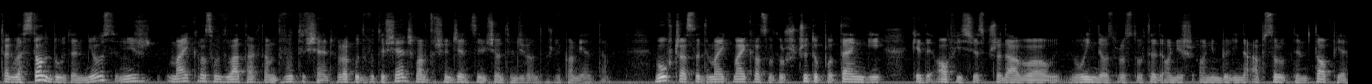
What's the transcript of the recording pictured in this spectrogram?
tak stąd był ten news, niż Microsoft w latach tam 2000, w roku 2000, mam 1999, już nie pamiętam. Wówczas wtedy Microsoft już szczytu potęgi, kiedy Office się sprzedawał, Windows po prostu wtedy oni, oni byli na absolutnym topie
